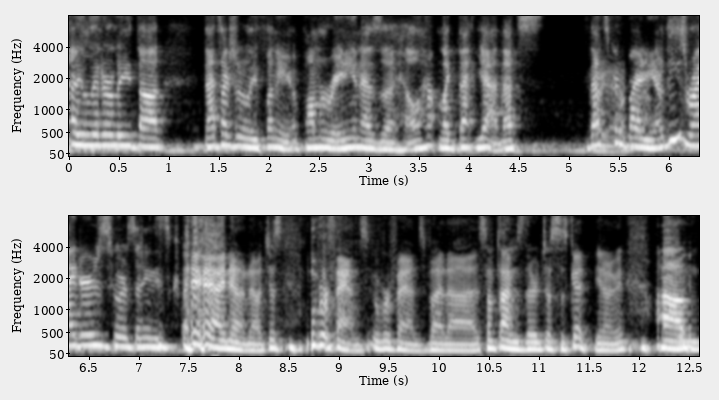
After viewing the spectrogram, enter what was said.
I literally thought that's actually really funny. A Pomeranian as a hellhound, like that. Yeah, that's that's oh, yeah. good writing. Are these writers who are sending these? yeah, I know, no, just Uber fans, Uber fans. But uh, sometimes they're just as good. You know what I mean? Um,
